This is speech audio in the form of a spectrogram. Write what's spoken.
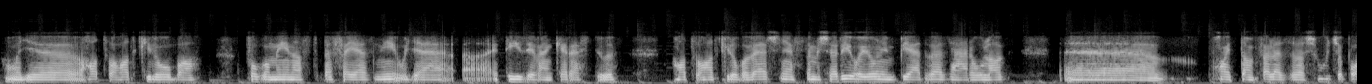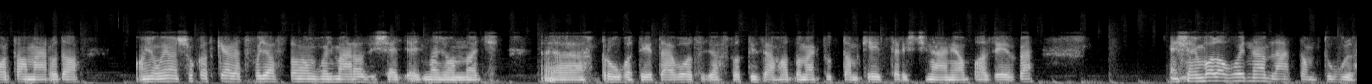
hogy uh, 66 kilóba fogom én azt befejezni, ugye uh, 10 éven keresztül 66 kilóba versenyeztem, és a Rioi olimpiát bezárólag e, hagytam fel ezzel a súlycsoporttal már oda, ami olyan sokat kellett fogyasztanom, hogy már az is egy, egy nagyon nagy e, próbatétel volt, hogy azt ott 16-ban meg tudtam kétszer is csinálni abba az évbe. És én valahogy nem láttam túl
